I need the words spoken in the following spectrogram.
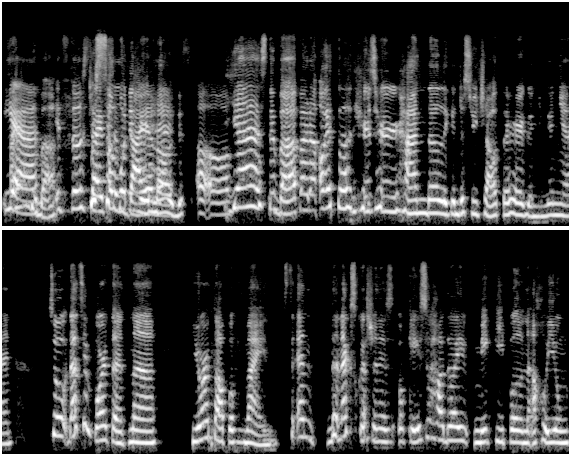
Yeah, diba? it's those Just types of someone in dialogues. Uh-oh. Yes, di ba? Parang, oh, ito, here's her handle. You can just reach out to her, ganyan, ganyan. So, that's important na you're top of mind. And the next question is, okay, so how do I make people na ako yung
